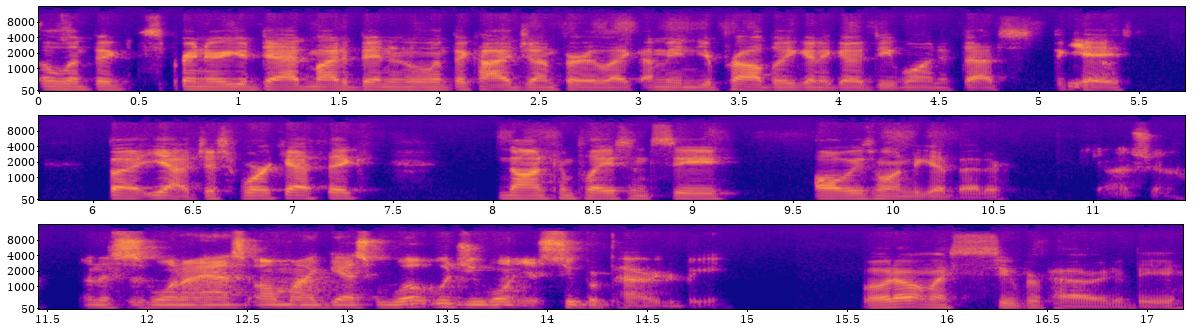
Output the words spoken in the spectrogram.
Olympic sprinter. Your dad might have been an Olympic high jumper. Like, I mean, you're probably going to go D1 if that's the yeah. case. But yeah, just work ethic, non complacency, always wanting to get better. Gotcha. And this is one I ask all my guests what would you want your superpower to be? What would I want my superpower to be?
